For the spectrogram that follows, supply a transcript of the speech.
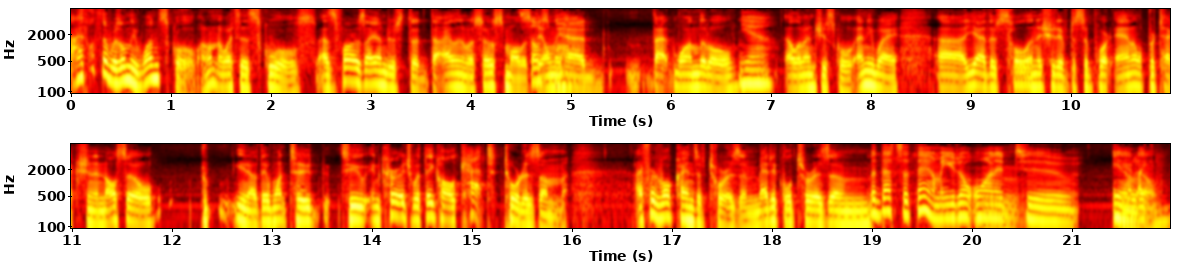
I thought there was only one school. I don't know what it says schools. As far as I understood, the island was so small that So they only small. had that one little Yeah. elementary school. Anyway, uh, yeah, there's whole initiative to support animal protection and also, you know, they want to to encourage what they call cat tourism. I've heard of all kinds of tourism, medical tourism, But that's the thing. I mean, you don't want it to, you know. You like know.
